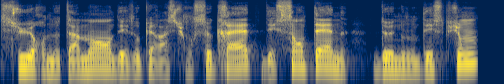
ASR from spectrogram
sur notamment des opérations secrètes, des centaines de noms d'espions,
